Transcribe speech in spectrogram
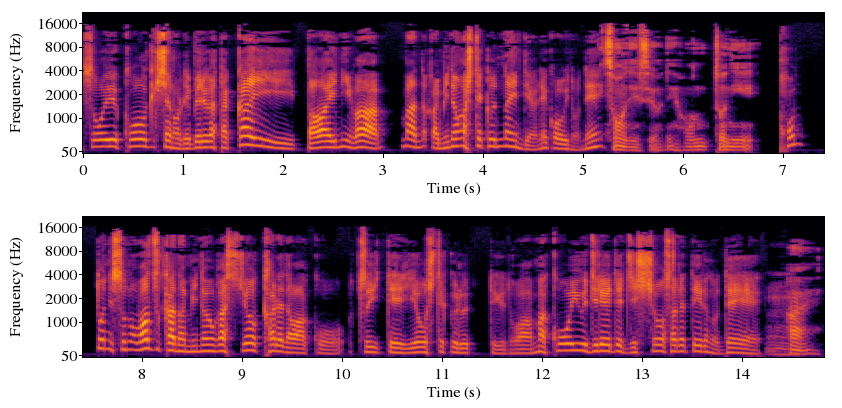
そういう攻撃者のレベルが高い場合には、まあ、なんか見逃してくんないんだよね、こういうのね。そうですよね。本当に。本当にそのわずかな見逃しを彼らはこうついて利用してくるっていうのは、まあ、こういう事例で実証されているので、うんはい。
